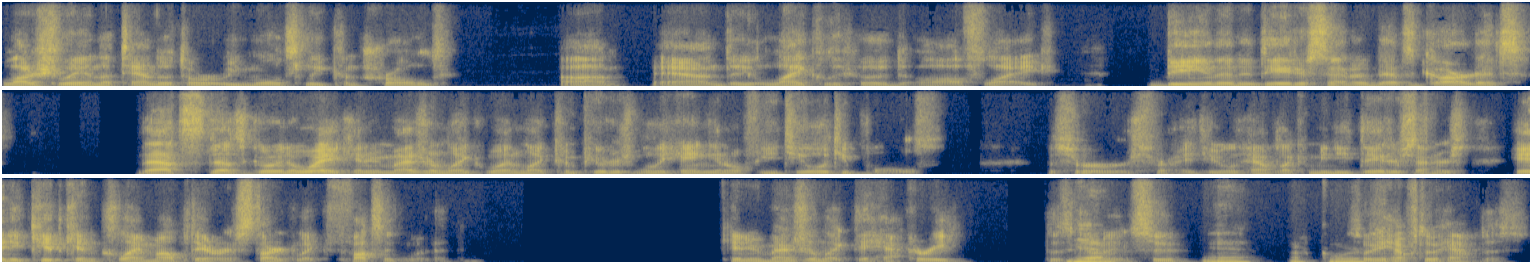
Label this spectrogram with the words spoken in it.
largely unattended or remotely controlled, um, and the likelihood of like being in a data center that's guarded, that's that's going away. Can you imagine like when like computers will be hanging off utility poles? The servers, right? You'll have like mini data centers. Any kid can climb up there and start like futzing with it. Can you imagine like the hackery that's Yeah. going to ensue? Yeah, of course. So you have to have this.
